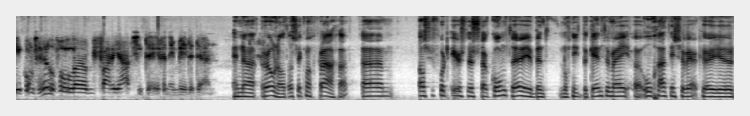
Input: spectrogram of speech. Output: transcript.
je komt heel veel eh, variatie tegen in Middenduin. En eh, Ronald, als ik mag vragen... ehm, als je voor het eerst dus daar komt, hè, je bent nog niet bekend ermee... eh, hoe gaat het in zijn werk? Eh, eh,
